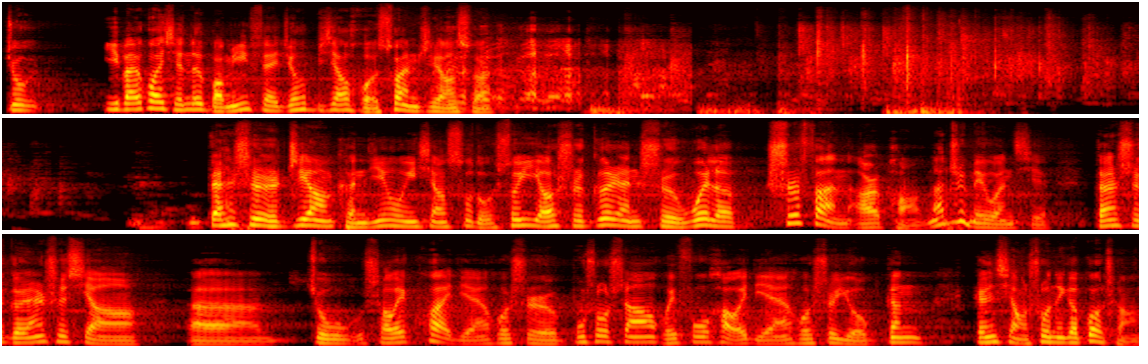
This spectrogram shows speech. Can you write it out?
就一百块钱的报名费就比较合算，这样算。但是这样肯定会影响速度，所以要是个人是为了吃饭而跑，那就没问题。但是个人是想呃就稍微快一点，或是不受伤、恢复好一点，或是有更更享受那个过程，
